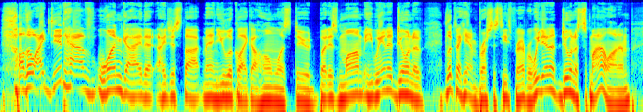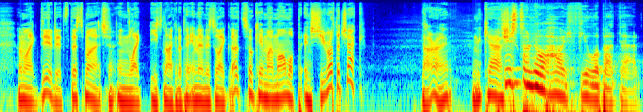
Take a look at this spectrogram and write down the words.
Although I did have one guy that I just thought, man, you look like a homeless dude. But his mom, he, we ended up doing a, it looked like he hadn't brushed his teeth forever. We ended up doing a smile on him. And I'm like, dude, it's this much. And like, he's not going to pay. And then it's like, that's okay. My mom will pay. And she wrote the check. All right. Let me cash. just don't know how I feel about that.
